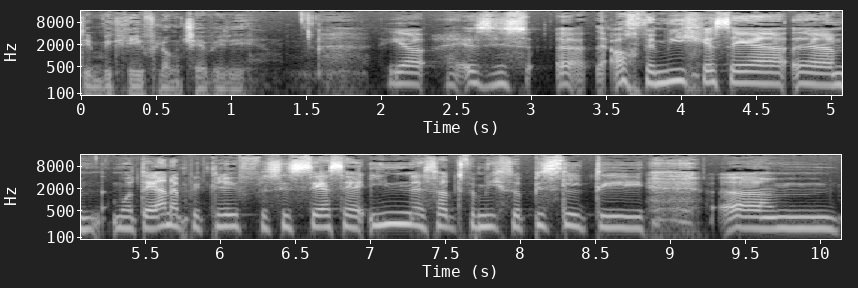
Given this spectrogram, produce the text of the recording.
den Begriff Longevity? Ja, es ist äh, auch für mich ein sehr äh, moderner Begriff. Es ist sehr, sehr in. Es hat für mich so ein bisschen die, ähm,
